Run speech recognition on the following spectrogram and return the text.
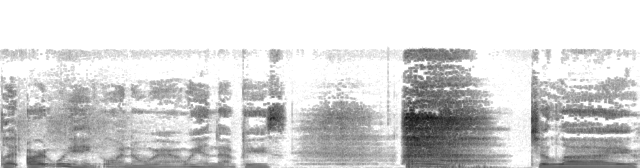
but art, we ain't going nowhere. We in that pace. July.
